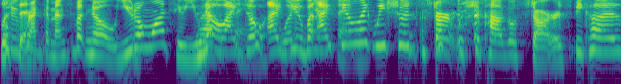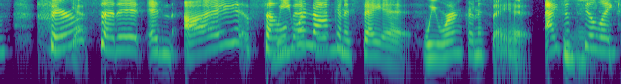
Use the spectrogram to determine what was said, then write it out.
listen recommends, but no, you don't want to. You no, I don't. I what do, but I thing? feel like we should start with Chicago Stars because Farrah yes. said it, and I felt we were not going to say it. We weren't going to say it. I just feel like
